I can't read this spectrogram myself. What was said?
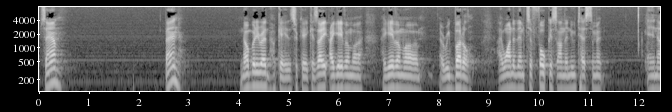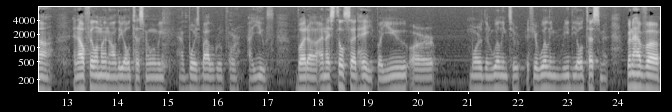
Sam? Ben? Nobody read. Okay, it's okay because I, I gave them a I gave them a, a, rebuttal. I wanted them to focus on the New Testament, and uh, and I'll fill them in on the Old Testament when we have boys Bible group or at youth. But uh, and I still said, hey, but you are more than willing to, if you're willing, read the Old Testament. We're going to have a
